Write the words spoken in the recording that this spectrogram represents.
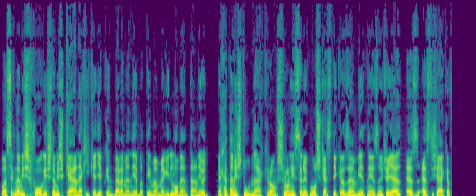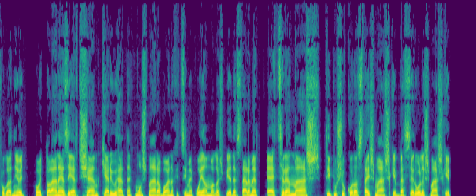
valószínűleg nem is fog, és nem is kell nekik egyébként belemenni ebbe a témába, meg így lamentálni, hogy meg hát nem is tudnák rangsorolni, hiszen ők most kezdték el az NBA-t nézni, úgyhogy ez, ez, ezt is el kell fogadni, hogy, hogy talán ezért sem kerülhetnek most már a bajnoki címek olyan magas piedesztára, mert egyszerűen más típusú korosztály is másképp beszél róla, és másképp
